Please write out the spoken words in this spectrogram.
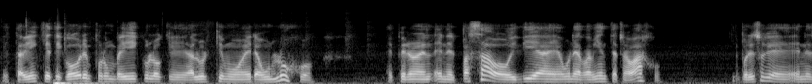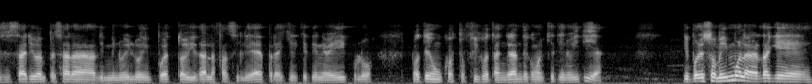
está bien que te cobren por un vehículo que al último era un lujo, pero en el pasado, hoy día es una herramienta de trabajo, por eso que es necesario empezar a disminuir los impuestos y dar las facilidades para que el que tiene vehículo no tenga un costo fijo tan grande como el que tiene hoy día. Y por eso mismo, la verdad que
